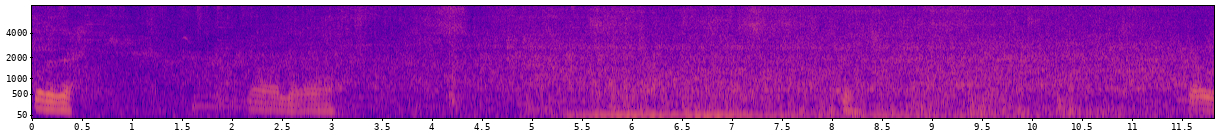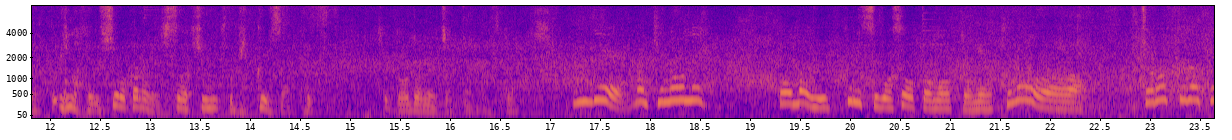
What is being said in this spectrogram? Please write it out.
これね、あのうん、えーと今ね、後ろからね、人が急に来てびっくりしちゃって、ちょっと驚いちゃったんですけど。んで、まあ昨日ね、こう、まあゆっくり過ごそうと思ってね、昨日は、ちょろっとだけ、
